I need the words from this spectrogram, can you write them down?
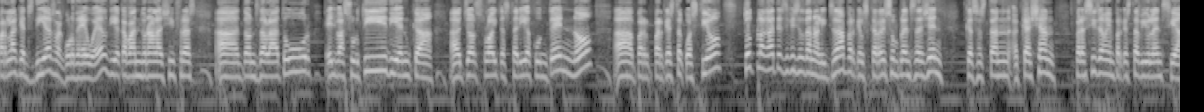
parlar aquests dies, recordeu, eh? el dia que van donar les xifres eh, doncs de l'atur, ell va sortir dient que eh, George Floyd estaria content, no?, eh, per, per aquesta qüestió. Tot plegat és difícil d'analitzar perquè els carrers són plens de gent que s'estan queixant precisament per aquesta violència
